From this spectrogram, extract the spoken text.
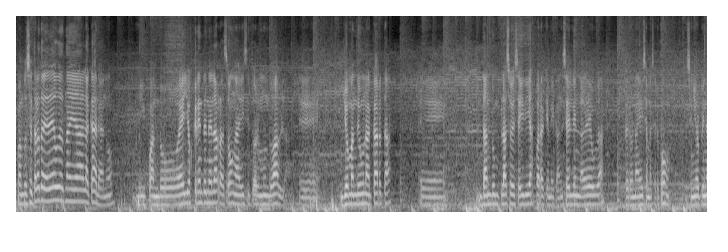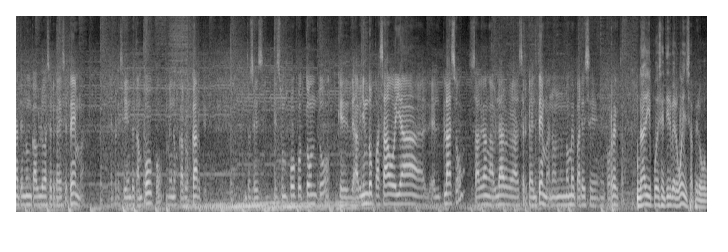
cuando se trata de deudas nadie da la cara, ¿no? Y cuando ellos creen tener la razón, ahí sí todo el mundo habla. Eh, yo mandé una carta eh, dando un plazo de seis días para que me cancelen la deuda, pero nadie se me acercó. El señor Pinate nunca habló acerca de ese tema, el presidente tampoco, menos Carlos Carpio. Entonces es un poco tonto que habiendo pasado ya el plazo salgan a hablar acerca del tema, no, no me parece correcto. Nadie puede sentir vergüenza, pero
